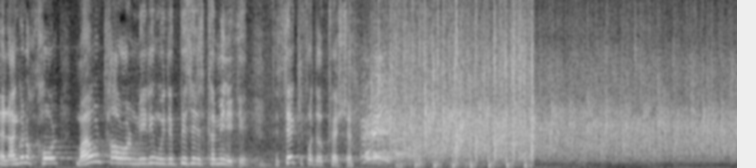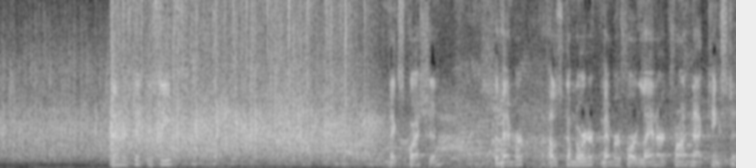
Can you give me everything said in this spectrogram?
and I'm going to hold my own town hall meeting with the business community. Thank you for the question. Members take their seats. Next question. The member, House come to order. Member for Lanark, Frontenac, Kingston.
